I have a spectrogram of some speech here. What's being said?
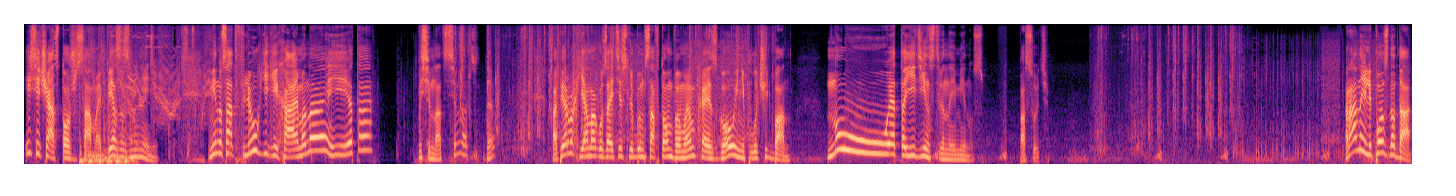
И сейчас то же самое, без изменений. Минус от Флюгиги Хаймана. И это 18-17, да? Во-первых, я могу зайти с любым софтом в ММ в CSGO и не получить бан. Ну, это единственный минус, по сути. Рано или поздно, да.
